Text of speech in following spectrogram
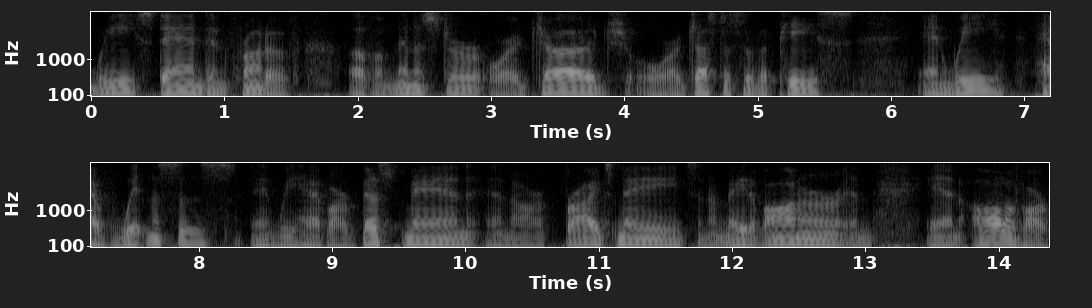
We stand in front of, of a minister or a judge or a justice of the peace, and we have witnesses, and we have our best man and our bridesmaids and a maid of honor and, and all of our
